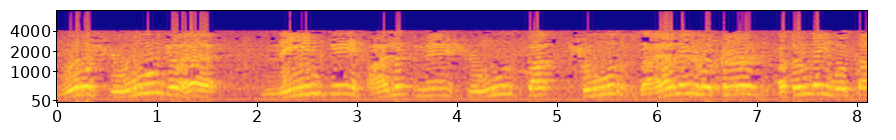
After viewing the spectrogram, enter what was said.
وہ شعور جو ہے، نیند کی حالت میں شعور کا، شعور ضائع نہیں ہوتا، ختم نہیں ہوتا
